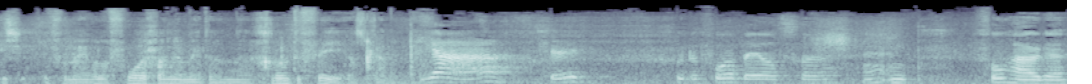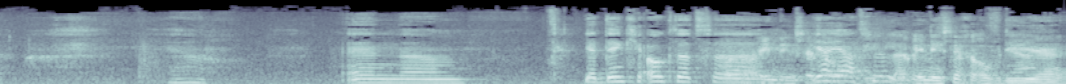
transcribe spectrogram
is voor mij wel een voorganger met een uh, grote V, als ik aan hem denk. Ja, oké. Goede voorbeeld. Uh, hè, en volhouden. Ja. En um, ja, denk je ook dat... Uh, één ding zeggen ja, ja, die, nog één ding zeggen over die... Ja.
